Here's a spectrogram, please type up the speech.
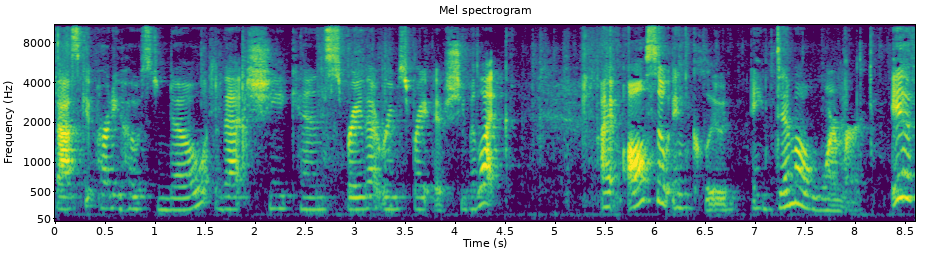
basket party host know that she can spray that room spray if she would like. I also include a demo warmer if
